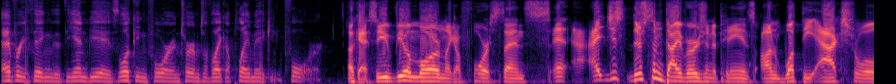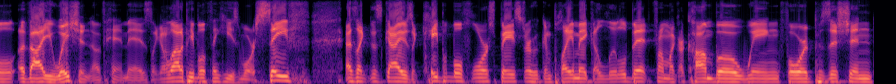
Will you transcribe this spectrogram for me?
everything that the NBA is looking for in terms of like a playmaking four. Okay, so you view him more in like a four sense. And I just there's some divergent opinions on what the actual evaluation of him is. Like a lot of people think he's more safe as like this guy who's a capable floor spacer who can play make a little bit from like a combo wing forward position.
